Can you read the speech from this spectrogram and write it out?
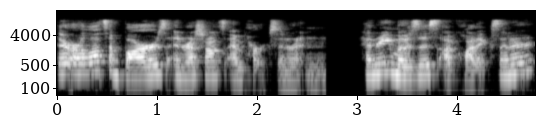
There are lots of bars and restaurants and parks in Renton. Henry Moses Aquatic Center,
